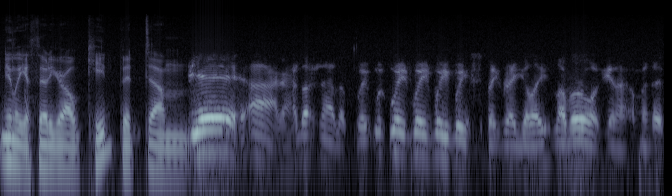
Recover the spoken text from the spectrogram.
nearly a thirty-year-old kid? But um... yeah, ah, no, no, look, we, we, we, we, we speak regularly. Like we're all, you know, I mean, at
